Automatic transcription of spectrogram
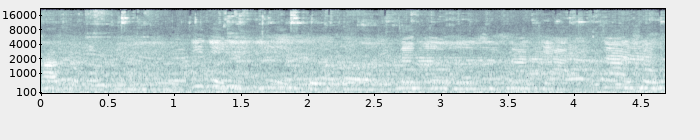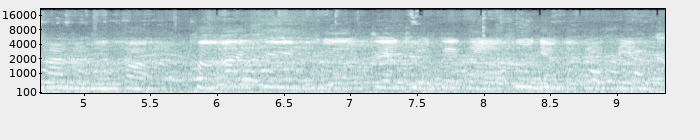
大象，一年一夜多的。那么，请大家在收看我们的可爱性和坚守这个数年的大象，请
